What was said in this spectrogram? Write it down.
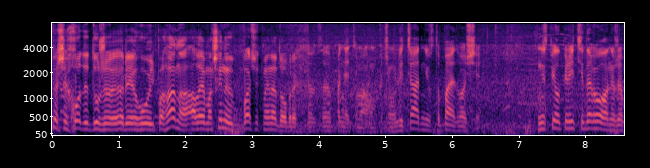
Пішоходи дуже реагують погано, але машини бачать мене добре. Це поняття не літять, почему. Летят, не вступають взагалі. Не успел перейти дорогу, вони вже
